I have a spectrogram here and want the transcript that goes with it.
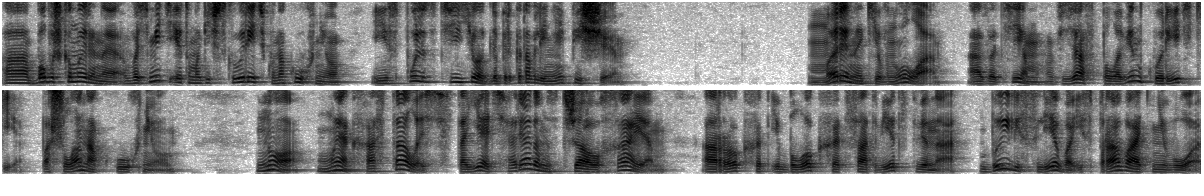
«А, «Бабушка Мэрина, возьмите эту магическую редьку на кухню и используйте ее для приготовления пищи». Мэрина кивнула, а затем, взяв половинку редьки, пошла на кухню. Но Мэг осталась стоять рядом с Джао Хаем, а Рокхед и Блокхед, соответственно, были слева и справа от него.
